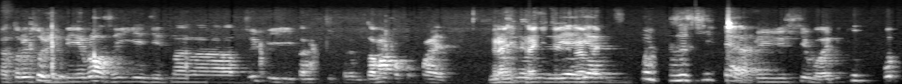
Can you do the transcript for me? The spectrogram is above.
который в Сочи перебрался и ездит на, на джипе и там дома покупает. Храни, я, я, я ну, за себя прежде всего. Вот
